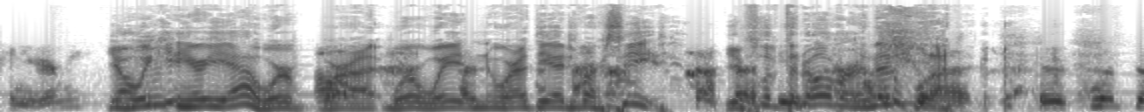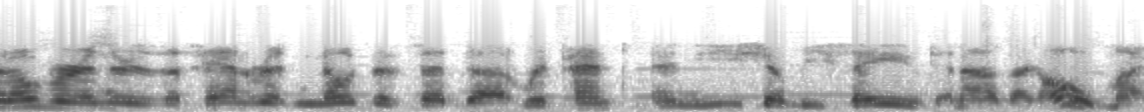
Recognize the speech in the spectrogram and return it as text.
Can you hear me? Yo, we can hear you. Yeah, we're we're at, we're waiting. We're at the edge of our seat. You flipped it over, and then what? I flipped it over, and there's this handwritten note that said, uh, "Repent, and ye shall be saved." And I was like, "Oh my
